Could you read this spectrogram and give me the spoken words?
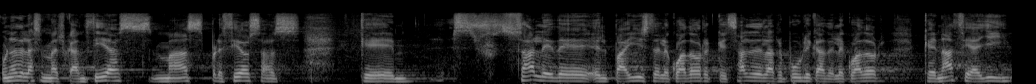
una de las mercancías más preciosas que sale del país del Ecuador, que sale de la República del Ecuador, que nace allí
